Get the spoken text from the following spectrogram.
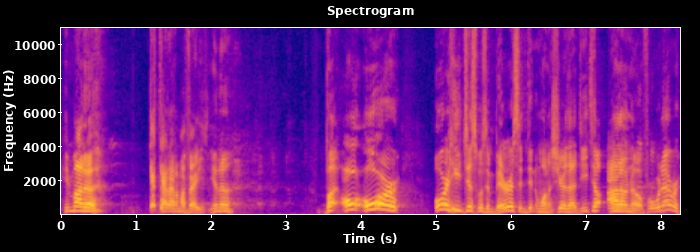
He might have, get that out of my face, you know? But, or, or, or he just was embarrassed and didn't want to share that detail. I don't know, for whatever.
